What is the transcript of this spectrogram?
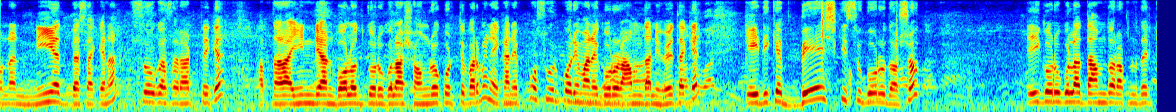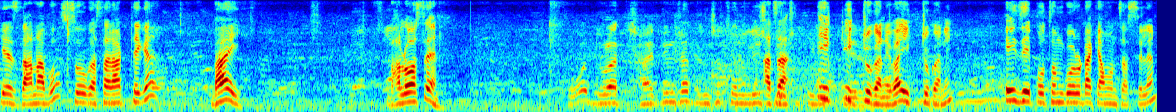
ওনার নিয়ত বেচা কেনা চৌগাছার হাট থেকে। আপনারা ইন্ডিয়ান বলদ গরুগুলা সংগ্রহ করতে পারবেন। এখানে প্রচুর পরিমাণে গরুর আমদানি হয়ে থাকে। এইদিকে বেশ কিছু গরু দর্শক। এই গরুগুলার দাম দর আপনাদেরকে জানাব চৌগাছার হাট থেকে। ভাই ভালো আছেন? আচ্ছা একটুখানি ভাই একটুখানি। এই যে প্রথম গরুটা কেমন চাচ্ছিলেন?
